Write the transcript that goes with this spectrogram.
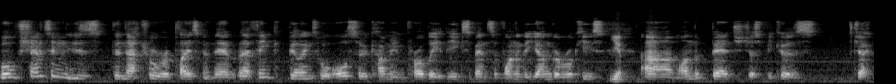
Well, Shenton is the natural replacement there, but I think Billings will also come in probably at the expense of one of the younger rookies yep. um, on the bench just because Jack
